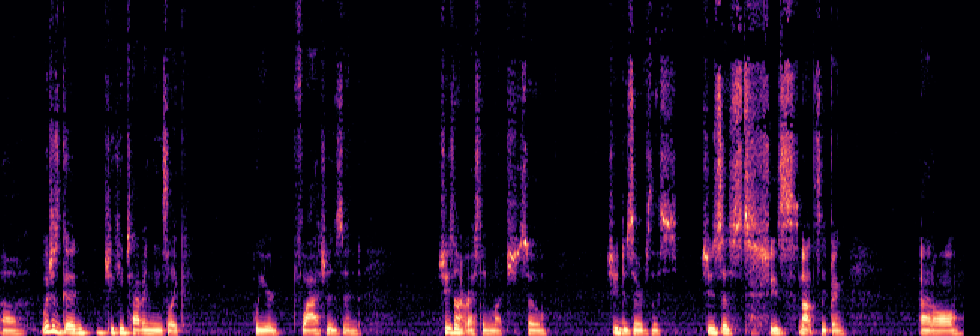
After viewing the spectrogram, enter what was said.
uh, which is good. She keeps having these like weird flashes, and she's not resting much, so she deserves this. She's just, she's not sleeping at all.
